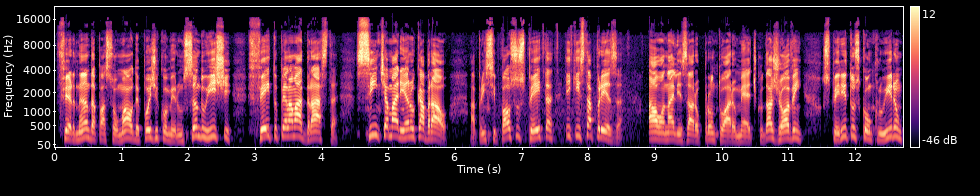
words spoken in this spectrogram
Fernanda passou mal depois de comer um sanduíche feito pela madrasta, Cíntia Mariano Cabral, a principal suspeita e que está presa. Ao analisar o prontuário médico da jovem, os peritos concluíram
